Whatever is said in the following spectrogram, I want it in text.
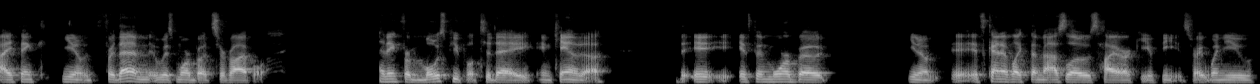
I think, you know, for them, it was more about survival. I think for most people today in Canada, it, has been more about, you know, it's kind of like the Maslow's hierarchy of needs, right? When you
